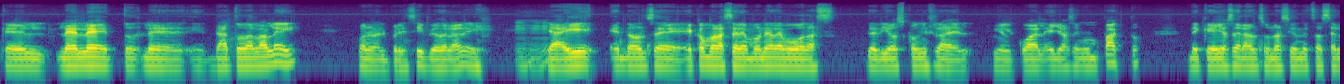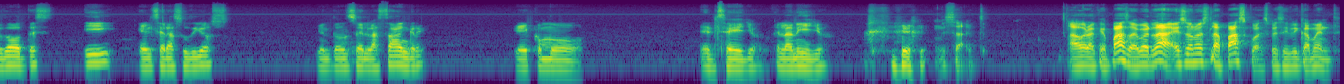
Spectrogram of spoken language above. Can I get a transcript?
que él le, le, da toda la ley, bueno, el principio de la ley. Y ahí entonces es como la ceremonia de bodas de Dios con Israel, en el cual ellos hacen un pacto de que ellos serán su nación de sacerdotes y él será su Dios. Entonces la sangre, es como el sello, el anillo. Exacto. Ahora, ¿qué pasa? Es verdad, eso no es la Pascua específicamente.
